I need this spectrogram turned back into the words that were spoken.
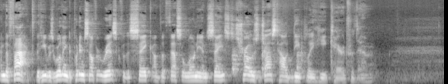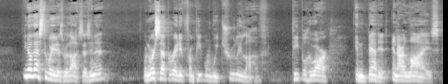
And the fact that he was willing to put himself at risk for the sake of the Thessalonian saints shows just how deeply he cared for them. You know, that's the way it is with us, isn't it? When we're separated from people we truly love, people who are embedded in our lives,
